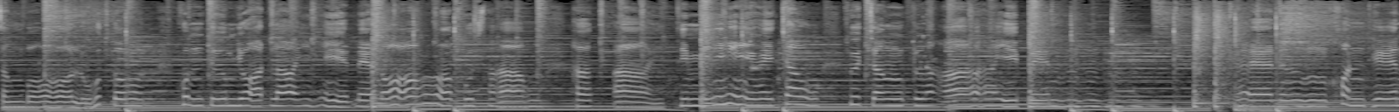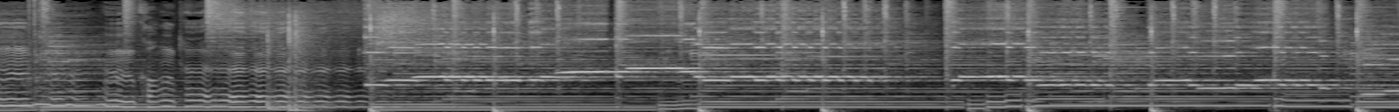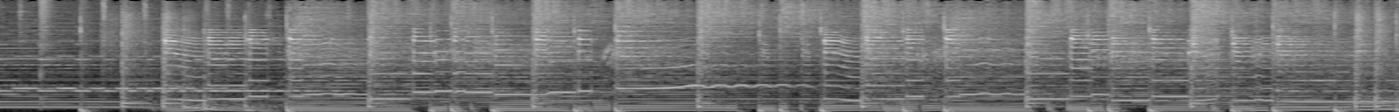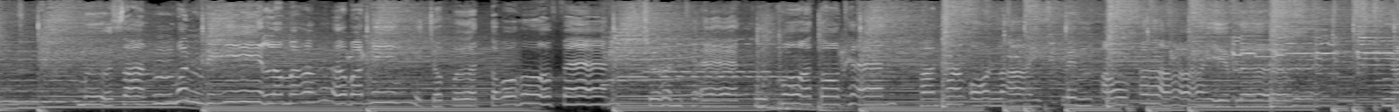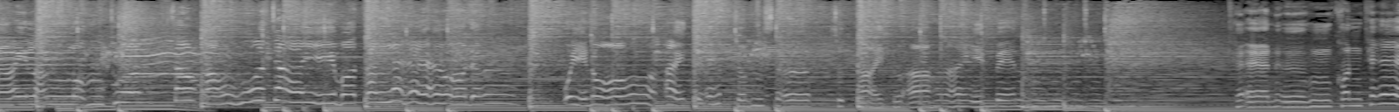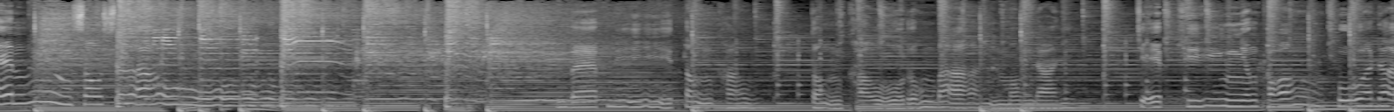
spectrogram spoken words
สังบ่รู้นคนตืมยอดไหลแน่นอผู้สาวหักอายที่มีให้เจ้า คือจังกลายเป็น แค่หนึ่งคอนเทนต์ของเธอ จะเปิดโตแฟน เชิญแขกผู้พ่อต่อแขน ผ่านทางออนไลน์ เล่นเอาอายเบลองายหลังลมทวนเศร้าเอาหัวใจบ่ทันแล้วเด้อโอ้ยน้อไอเจ็บจนเสอสุดท้ายกลายเป็นแค่หนึ่งคอนเทนต์เศร้าๆ แบบนี้ต้องเข้า ต้องเข้าโรงพยาบาลมองใด เจ็บคิงยังพอปัวใด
